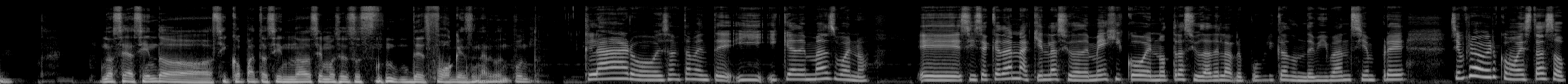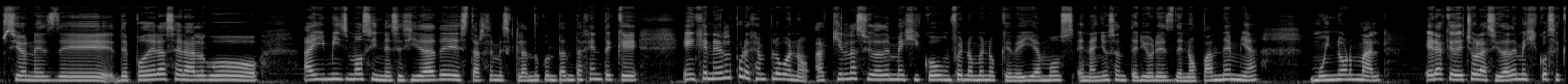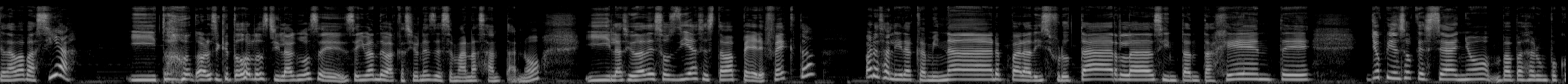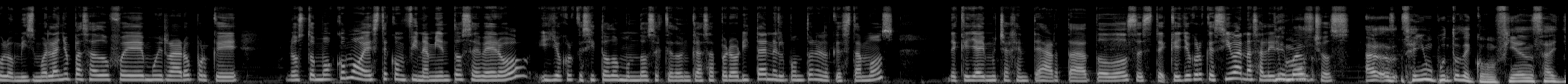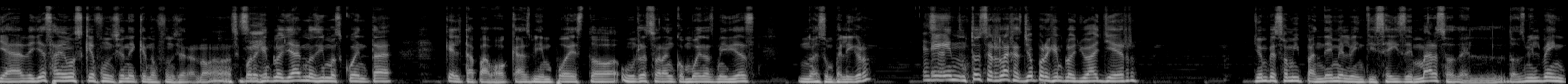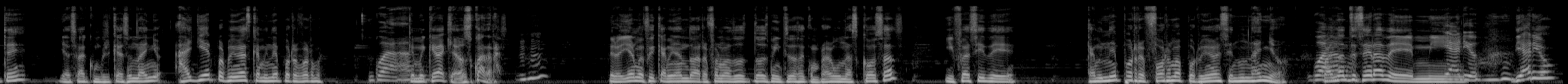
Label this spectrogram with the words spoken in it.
no sé, haciendo psicópatas si no hacemos esos desfogues en algún punto. Claro, exactamente. Y, y que además, bueno, eh, si se quedan aquí en la Ciudad de México, en otra ciudad de la República donde vivan, siempre, siempre va a haber como estas opciones de, de poder hacer algo ahí mismo sin necesidad de estarse mezclando con tanta gente que en general, por ejemplo, bueno, aquí en la Ciudad de México un fenómeno que veíamos en años anteriores de no pandemia, muy normal, era que de hecho la Ciudad de México se quedaba vacía. Y todo, ahora sí que todos los chilangos se, se iban de vacaciones de Semana Santa, ¿no? Y la ciudad esos días estaba perfecta para salir a caminar, para disfrutarla sin tanta gente. Yo pienso que este año va a pasar un poco lo mismo. El año pasado fue muy raro porque nos tomó como este confinamiento severo y yo creo que sí todo el mundo se quedó en casa, pero ahorita en el punto en el que estamos, de que ya hay mucha gente harta, todos, este, que yo creo que sí van a salir Y además, muchos. Ah, si hay un punto de confianza ya, de ya sabemos qué funciona y qué no funciona, ¿no? Así, por Sí. ejemplo, ya nos dimos cuenta que el tapabocas bien puesto, un restaurante con buenas medidas, no es un peligro. Exacto. Entonces relajas. Yo, por ejemplo, yo ayer, yo empezó mi pandemia el 26 de marzo del 2020, ya se va a cumplir casi un año. Ayer por primera vez caminé por Reforma, Guau. que me queda aquí a dos cuadras. Pero ayer me fui caminando a Reforma 2- 222 a comprar unas cosas y fue así de... Caminé por Reforma por primera vez en un año. Guau. Cuando antes era de mi... Diario. Diario.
